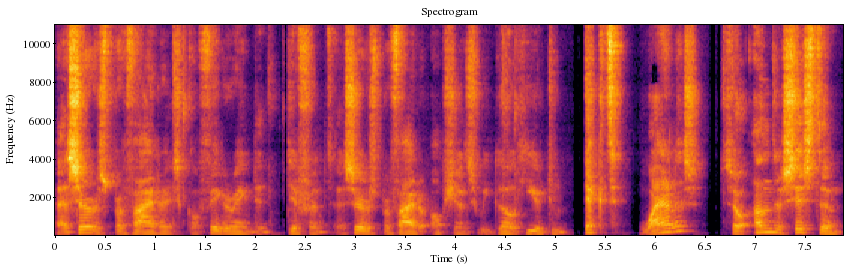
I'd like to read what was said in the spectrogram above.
Uh, service provider is configuring the different uh, service provider options. We go here to DECT wireless. So under system,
